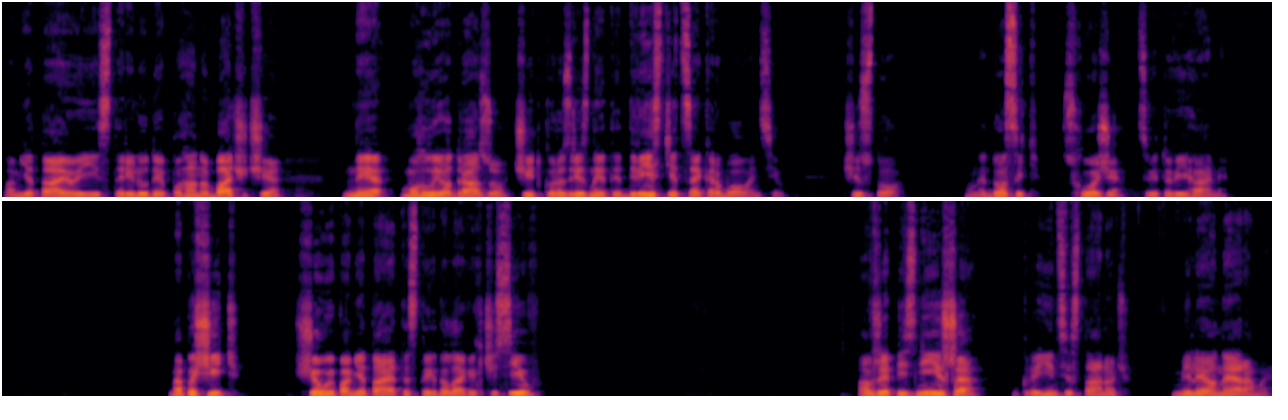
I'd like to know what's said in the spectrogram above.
пам'ятаю, і старі люди погано бачачи, не могли одразу чітко розрізнити 200 це карбованців чи 100. Вони досить схожі в цвітовій гамі. Напишіть, що ви пам'ятаєте з тих далеких часів. А вже пізніше українці стануть мільйонерами.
